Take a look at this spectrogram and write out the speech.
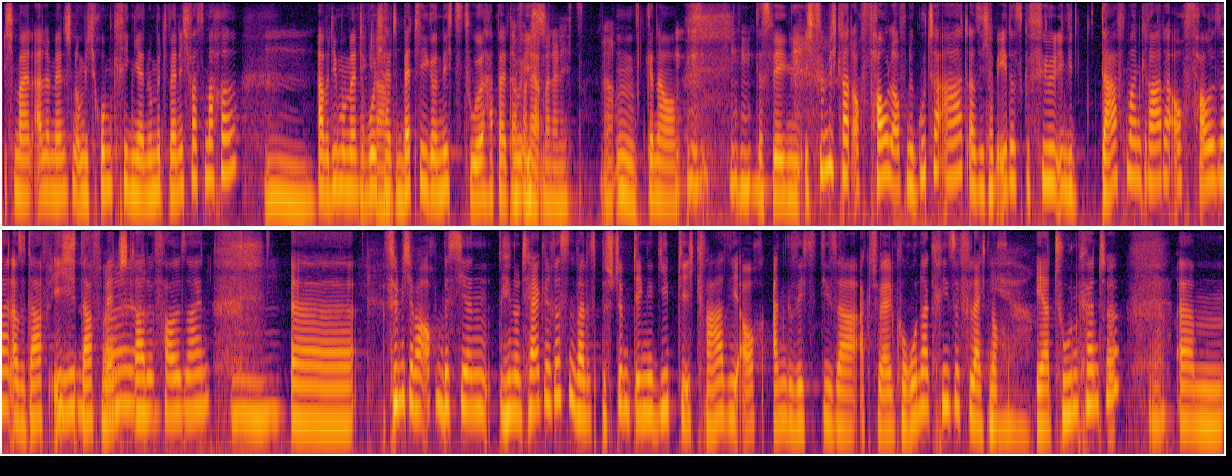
ich meine, alle Menschen um mich rum kriegen ja nur mit, wenn ich was mache. Mm. Aber die Momente, ja, wo ich halt im Bett liege und nichts tue, habe halt Davon nur ich. man ja nichts. Ja. Mm, genau. Deswegen, ich fühle mich gerade auch faul auf eine gute Art. Also ich habe eh das Gefühl, irgendwie darf man gerade auch faul sein. Also darf ich, darf Fall. Mensch gerade faul sein. Mm. Äh, fühle mich aber auch ein bisschen hin und her gerissen, weil es bestimmt Dinge gibt, die ich quasi auch angesichts dieser aktuellen Corona-Krise vielleicht noch ja. eher tun könnte. Ähm,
